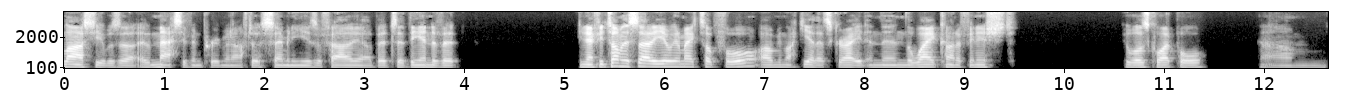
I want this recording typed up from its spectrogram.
last year was a, a, massive improvement after so many years of failure. But at the end of it, you know, if you told me the start of the year we're going to make top four, I've been like, yeah, that's great. And then the way it kind of finished, it was quite poor. Um,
